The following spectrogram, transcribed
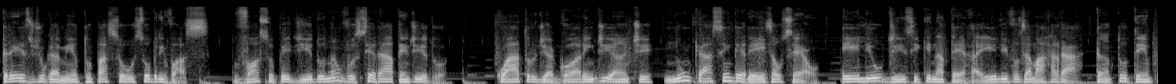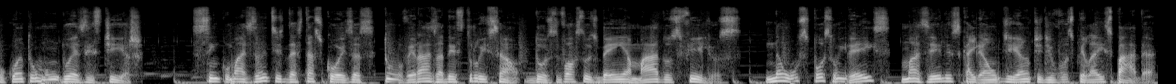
3 Julgamento passou sobre vós. Vosso pedido não vos será atendido. 4 De agora em diante, nunca ascendereis ao céu. Ele o disse que na terra ele vos amarrará, tanto tempo quanto o mundo existir. 5 Mas antes destas coisas, tu verás a destruição dos vossos bem-amados filhos. Não os possuireis, mas eles cairão diante de vos pela espada.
